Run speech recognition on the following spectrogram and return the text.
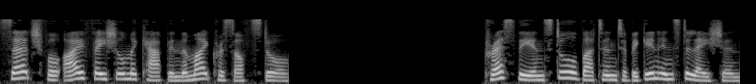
search for iFacialMocap in the Microsoft Store. Press the Install button to begin installation.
